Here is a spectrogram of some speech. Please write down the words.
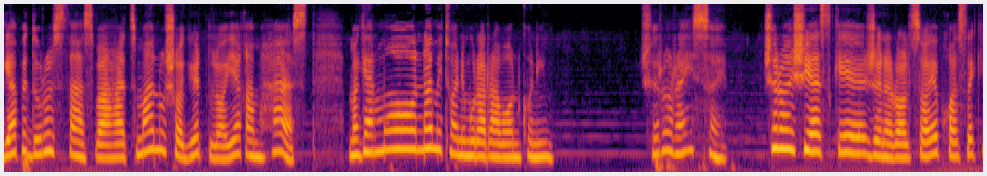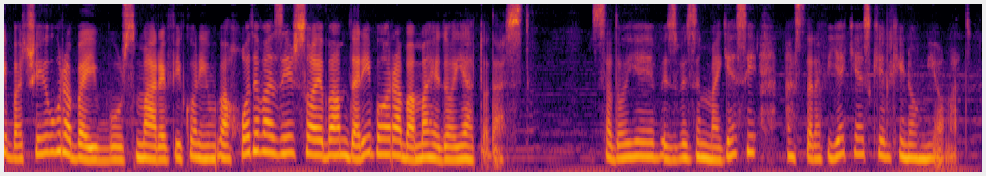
گپ درست است و حتما او شاگرد لایق هم هست. مگر ما نمی‌تونیم او را روان کنیم؟ چرا رئیس صاحب؟ چرا اشی است که ژنرال صاحب خواسته که بچه او را به این بورس معرفی کنیم و خود وزیر صاحبم در این باره به ما هدایت داده است. صدای وزوز مگسی از طرف یکی از کلکینا می آمد.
